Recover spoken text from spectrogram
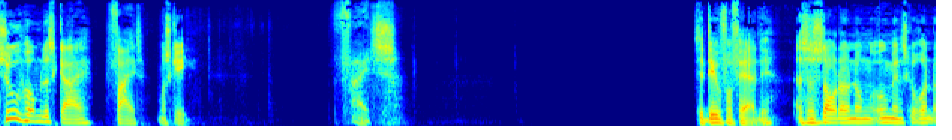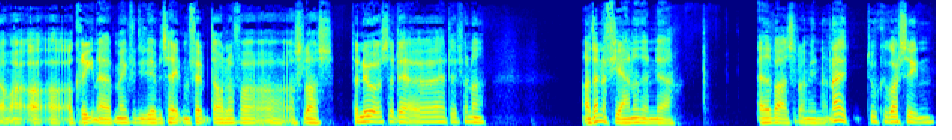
Two homeless guy fight, måske. Fights. Så det er jo forfærdeligt. Altså, så står der jo nogle unge mennesker rundt om og, og, og, og griner af dem, ikke? fordi de har betalt dem 5 dollar for at, at slås. Den øverste der, hvad er det for noget? Og den er fjernet, den der advarsel om hende. Nej, du kan godt se den.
